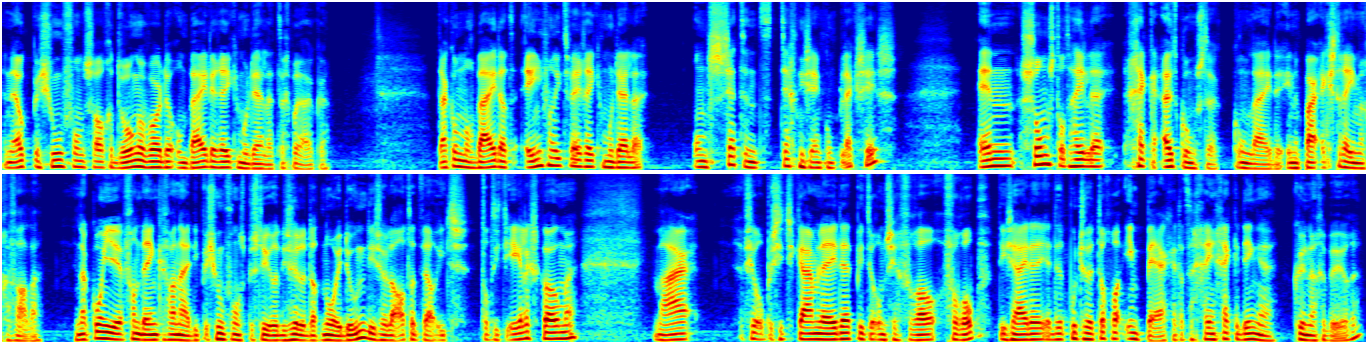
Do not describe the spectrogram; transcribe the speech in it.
En elk pensioenfonds zal gedwongen worden om beide rekenmodellen te gebruiken. Daar komt nog bij dat één van die twee rekenmodellen ontzettend technisch en complex is. En soms tot hele gekke uitkomsten kon leiden in een paar extreme gevallen. En dan kon je van denken van nou, die pensioenfondsbesturen die zullen dat nooit doen. Die zullen altijd wel iets tot iets eerlijks komen. Maar veel oppositiekamerleden, Pieter om zich vooral voorop, die zeiden ja, dat moeten we toch wel inperken, dat er geen gekke dingen kunnen gebeuren.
